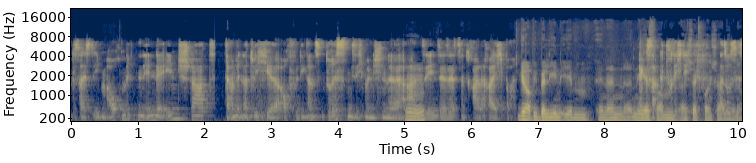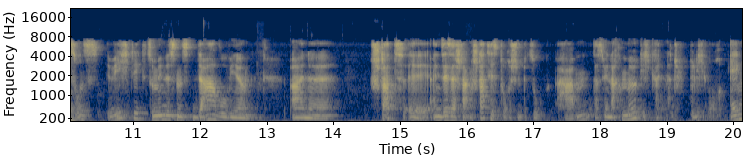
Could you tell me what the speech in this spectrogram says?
Das heißt eben auch mitten in der Innenstadt. Damit natürlich auch für die ganzen Touristen, die sich München äh, mhm. ansehen, sehr, sehr zentral erreichbar. Genau, wie Berlin eben in der Nähe Exakt, vom äh, richtig. Checkpoint Also es ist uns wichtig, zumindest da, wo wir eine Stadt, äh, einen sehr, sehr starken stadthistorischen Bezug haben, dass wir nach Möglichkeit natürlich auch eng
